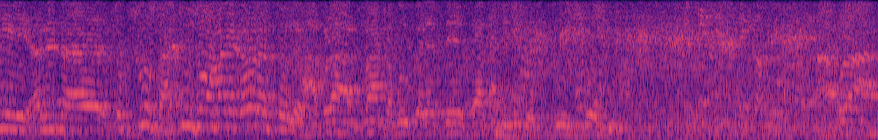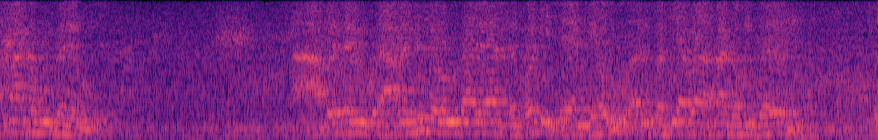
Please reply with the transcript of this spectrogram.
એમાં અને શું સાચું શું અમારે કયો રસ્તો લે આપણા આત્મા કબૂલ કરે તે સાચી કોઈ આત્મા કબૂલ કરે આપણે કહ્યું આપણે શું કહેવું? તારે આ ખોટી છે એમ કેવું અને પછી આપણે આત્મા કબૂલ કરે ને તો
